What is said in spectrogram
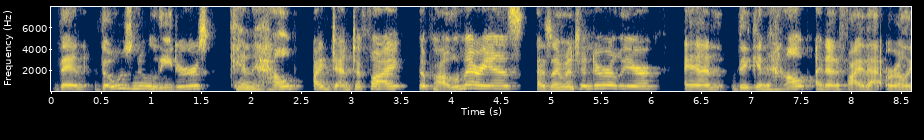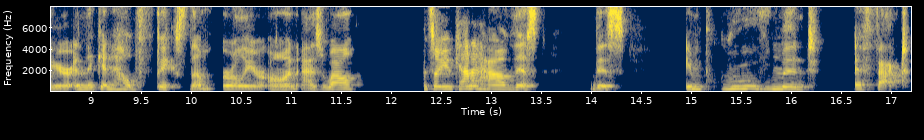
then those new leaders can help identify the problem areas, as I mentioned earlier, and they can help identify that earlier and they can help fix them earlier on as well. And so you kind of have this, this improvement effect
